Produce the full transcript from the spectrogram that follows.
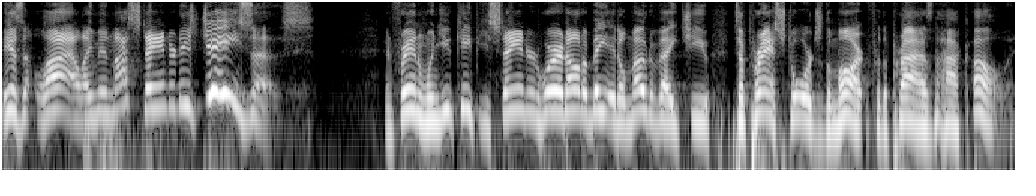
isn't Lyle. Amen. My standard is Jesus. And friend, when you keep your standard where it ought to be, it'll motivate you to press towards the mark for the prize, the high calling.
